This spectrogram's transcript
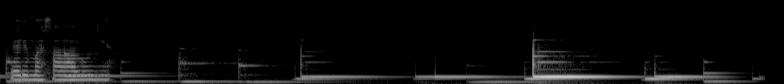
dari masa lalunya.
